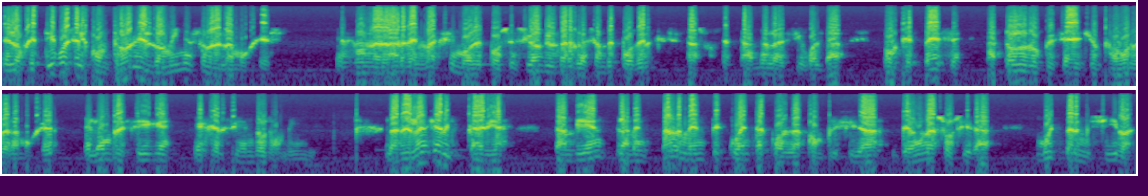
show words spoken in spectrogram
El objetivo es el control y el dominio sobre la mujer, en un alarde máximo de posesión de una relación de poder que se está sustentando en la desigualdad, porque pese a todo lo que se ha hecho en favor de la mujer, el hombre sigue ejerciendo dominio. La violencia vicaria también lamentablemente cuenta con la complicidad de una sociedad muy permisiva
